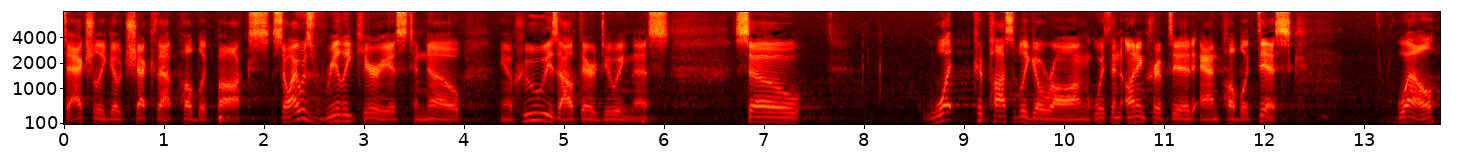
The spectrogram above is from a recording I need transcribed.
to actually go check that public box. So I was really curious to know you know, who is out there doing this? So what could possibly go wrong with an unencrypted and public disk? Well,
